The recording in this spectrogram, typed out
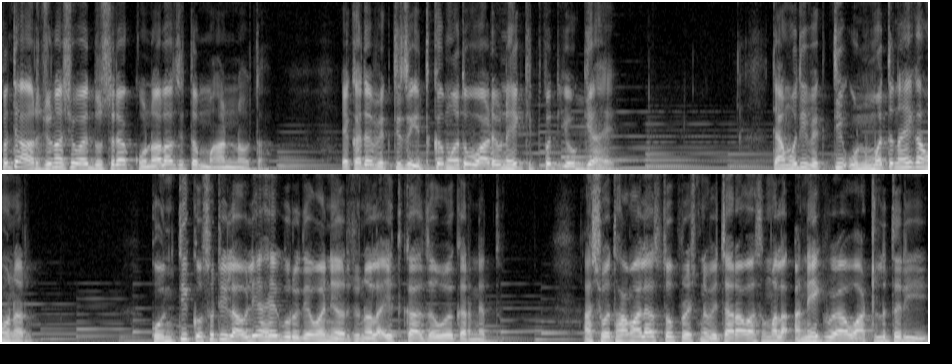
पण त्या अर्जुनाशिवाय दुसऱ्या कोणालाच इथं मान नव्हता. एखाद्या व्यक्तीचं इतकं महत्त्व वाढवणं हे कितपत योग्य आहे? त्यामध्ये व्यक्ती उन्मत नाही का होणार? कोणती कसोटी लावली आहे गुरुदेवाने अर्जुनाला इतका जवळ करण्यात? अश्वथामालाच तो प्रश्न विचारावा असं मला अनेक वेळा वाटलं तरी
